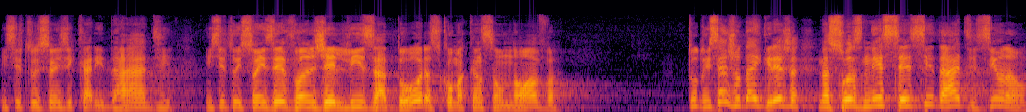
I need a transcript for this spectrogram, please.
instituições de caridade, instituições evangelizadoras, como a Canção Nova? Tudo isso é ajudar a igreja nas suas necessidades, sim ou não?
